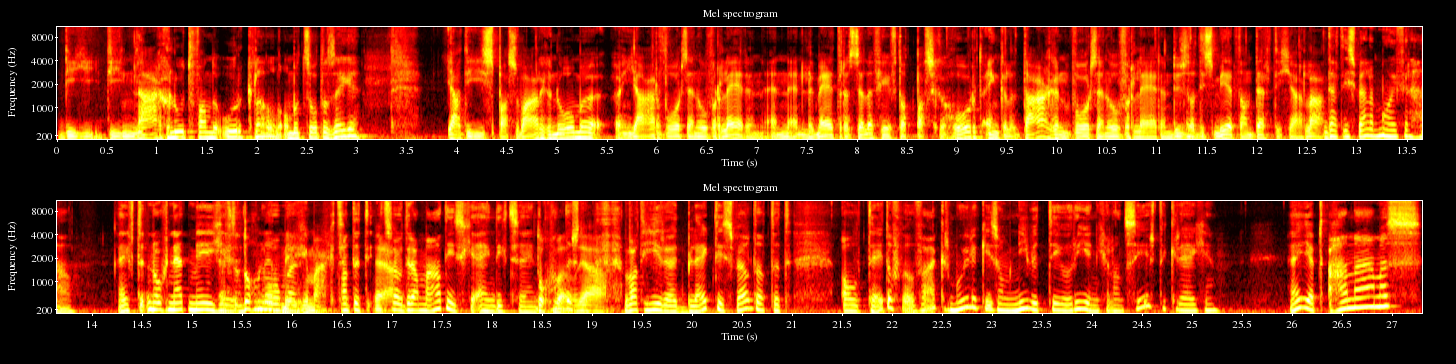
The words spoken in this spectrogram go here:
die, die nagloed van de oerknal, om het zo te zeggen, ja, die is pas waargenomen een jaar voor zijn overlijden. En, en Lemaitre zelf heeft dat pas gehoord enkele dagen voor zijn overlijden. Dus dat is meer dan dertig jaar later. Dat is wel een mooi verhaal. Hij heeft het nog net meegenomen. heeft het nog net meegemaakt. Want het, Ja. zou dramatisch geëindigd zijn. Toch wel, Anders. ja. Wat hieruit blijkt is wel dat het altijd of wel vaker moeilijk is om nieuwe theorieën gelanceerd te krijgen. Je hebt aannames,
